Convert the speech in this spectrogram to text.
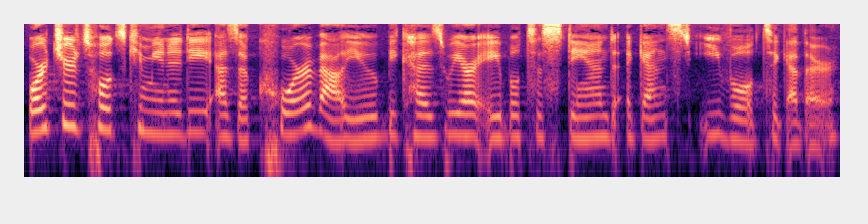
Orchards holds community as a core value because we are able to stand against evil together.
